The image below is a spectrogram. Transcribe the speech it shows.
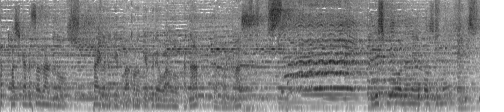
っ端からサザンの最後の曲はこの曲で終わろうかなって思います。よろしくお願いいたします。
